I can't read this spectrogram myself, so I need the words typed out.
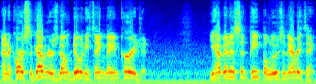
And of course, the governors don't do anything, they encourage it. You have innocent people losing everything.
